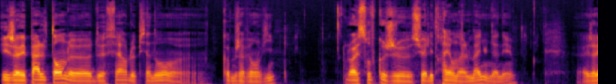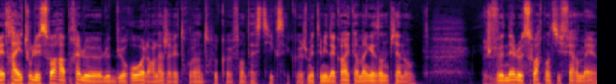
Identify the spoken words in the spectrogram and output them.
et j'avais pas le temps de, de faire le piano euh, comme j'avais envie. Alors il se trouve que je suis allé travailler en Allemagne une année. Euh, J'allais travailler tous les soirs après le, le bureau. Alors là, j'avais trouvé un truc fantastique, c'est que je m'étais mis d'accord avec un magasin de piano. Je venais le soir quand il fermait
